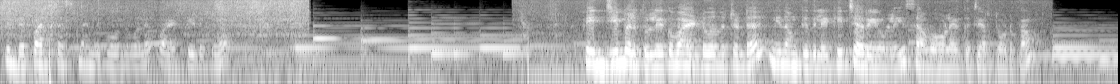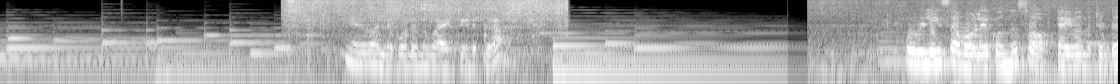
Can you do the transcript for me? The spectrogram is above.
ഇതിന്റെ പച്ച സ്മെല്ല് പോകുന്ന പോലെ വഴറ്റിയെടുക്കുക. ഇഞ്ചിയും വെളുത്തുള്ളിയൊക്കെ വഴണ്ട് വന്നിട്ടുണ്ട്. ഇനി നമുക്ക് ഇതിലേക്ക് ചെറിയ ഉള്ളി സവോളയൊക്കെ ചേർത്ത് കൊടുക്കാം. ഇത് നല്ലപോലെ ഒന്ന് വഴറ്റിയെടുക്കുക. ഉള്ളി സവോളയൊക്കെ ഒന്ന് സോഫ്റ്റ് ആയി വന്നിട്ടുണ്ട്.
